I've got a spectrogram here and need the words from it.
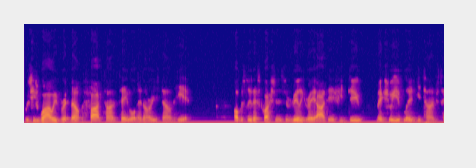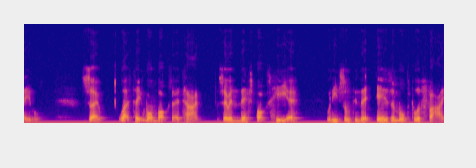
which is why we've written out the 5 times table in orange down here. Obviously this question is a really great idea if you do make sure you've learned your times tables. So let's take one box at a time. So in this box here, we need something that is a multiple of 5,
